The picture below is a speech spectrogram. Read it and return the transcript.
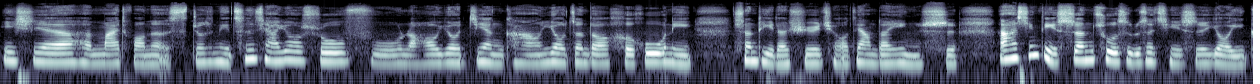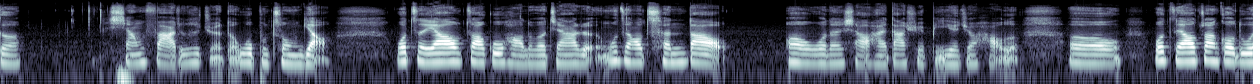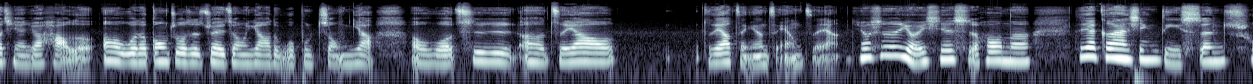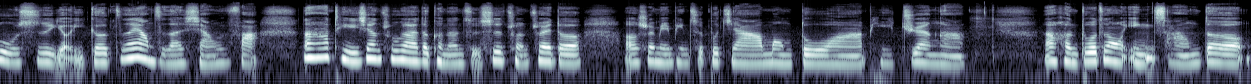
一些很 mindfulness，就是你吃起来又舒服，然后又健康，又真的合乎你身体的需求这样的饮食，那他心底深处是不是其实有一个想法，就是觉得我不重要，我只要照顾好我家人，我只要撑到。哦，我的小孩大学毕业就好了。呃，我只要赚够多钱就好了。哦，我的工作是最重要的，我不重要。哦，我是呃，只要只要怎样怎样怎样，就是有一些时候呢，这些个案心底深处是有一个这样子的想法，那它体现出来的可能只是纯粹的呃睡眠品质不佳、梦多啊、疲倦啊，那很多这种隐藏的。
